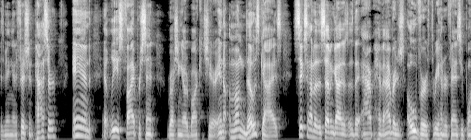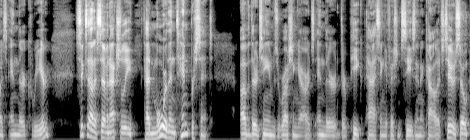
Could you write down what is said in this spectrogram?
as being an efficient passer and at least 5% rushing yard market share. And among those guys, six out of the seven guys that have averaged over 300 fantasy points in their career Six out of seven actually had more than 10% of their team's rushing yards in their, their peak passing efficient season in college, too. So,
